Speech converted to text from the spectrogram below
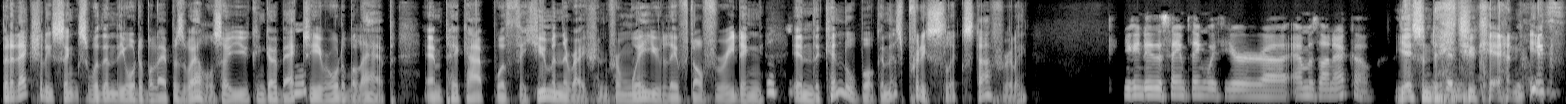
but it actually syncs within the Audible app as well. So you can go back to your Audible app and pick up with the human narration from where you left off reading mm-hmm. in the Kindle book. And that's pretty slick stuff, really. You can do the same thing with your uh, Amazon Echo. Yes, indeed, you can. You can.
